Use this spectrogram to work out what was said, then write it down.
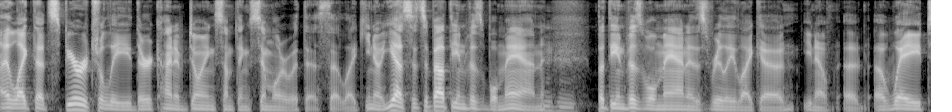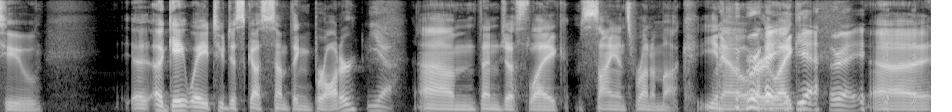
I like that spiritually they're kind of doing something similar with this. That like you know, yes, it's about the invisible man, Mhm. but the invisible man is really like a you know a, a way to a, a gateway to discuss something broader yeah um, than just like science run amok, you know, right or like yeah right uh,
